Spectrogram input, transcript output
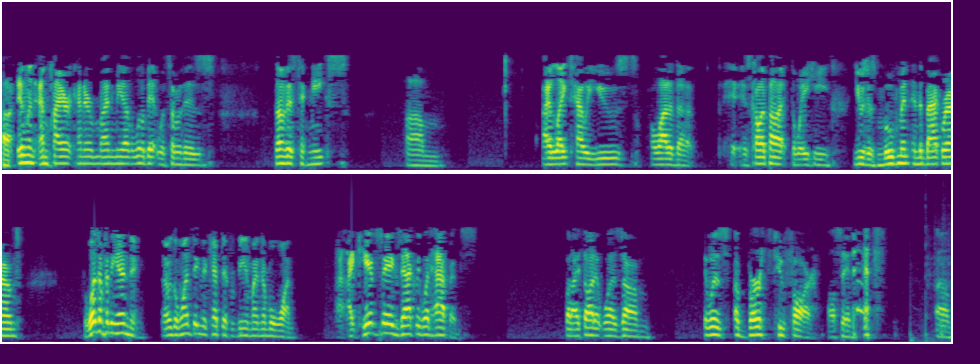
uh, Inland Empire. It kind of reminded me of a little bit with some of his some of his techniques. Um, I liked how he used a lot of the his color palette, the way he uses movement in the background. It wasn't for the ending. That was the one thing that kept it from being my number one. I, I can't say exactly what happens, but I thought it was um, it was a birth too far. I'll say that. Um,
